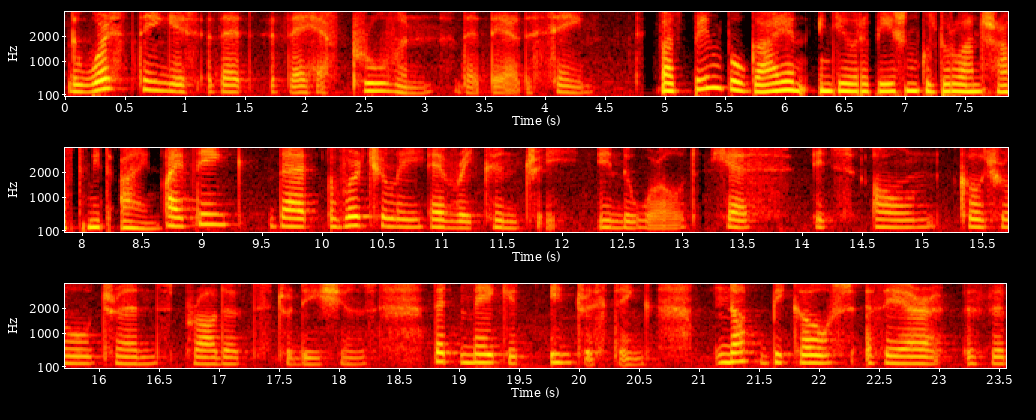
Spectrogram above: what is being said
the worst thing is that they have proven that they are the same. Was bringt Bulgarien in die europäischen Kulturlandschaft mit ein? I think that virtually every country in the world has its own cultural trends, products, traditions that make it interesting, not because they're the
